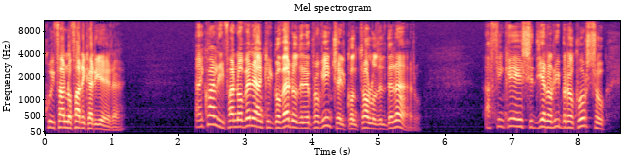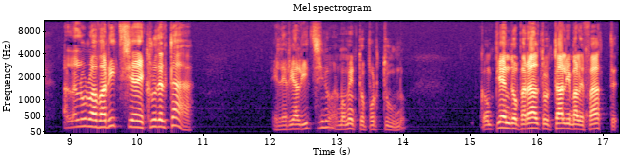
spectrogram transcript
cui fanno fare carriera, ai quali fanno avere anche il governo delle province e il controllo del denaro, affinché essi diano libero corso alla loro avarizia e crudeltà e le realizzino al momento opportuno, compiendo peraltro tali malefatte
